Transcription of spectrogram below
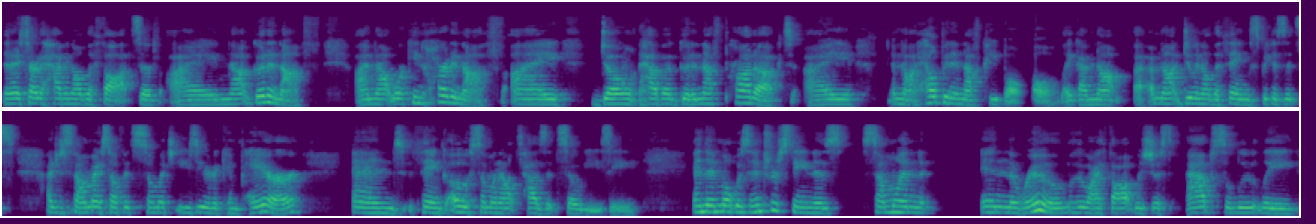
then I started having all the thoughts of I'm not good enough. I'm not working hard enough. I don't have a good enough product. I am not helping enough people. Like I'm not I'm not doing all the things because it's I just found myself it's so much easier to compare and think, "Oh, someone else has it so easy." And then what was interesting is someone in the room who I thought was just absolutely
